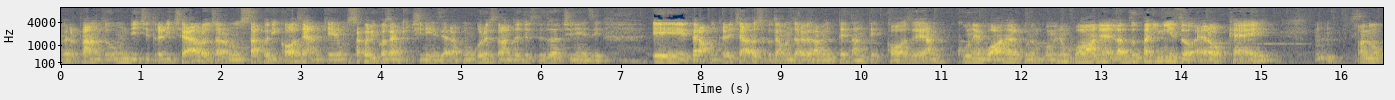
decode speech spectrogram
per pranzo 11-13 euro c'erano un sacco di cose, anche un sacco di cose anche cinesi, era comunque un ristorante gestito da cinesi. E però con 13 euro si poteva mangiare veramente tante cose, alcune buone, alcune un po' meno buone. La zuppa di miso era ok, あ hanno,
